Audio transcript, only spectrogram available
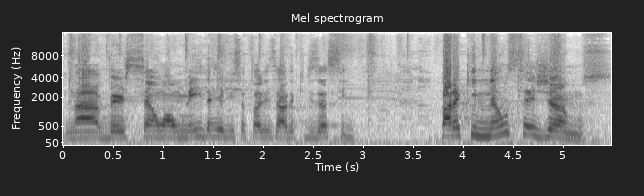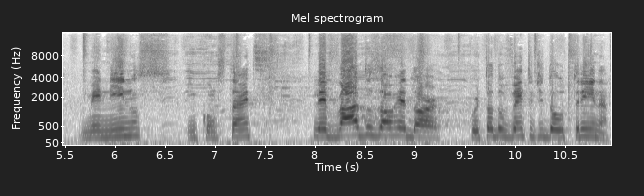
na versão Almeida Revista Atualizada, que diz assim: Para que não sejamos meninos inconstantes, levados ao redor por todo vento de doutrina,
